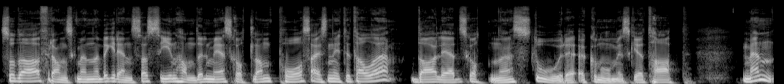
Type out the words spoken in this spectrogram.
Så da franskmennene begrensa sin handel med Skottland på 1690-tallet, da led skottene store økonomiske tap. Men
